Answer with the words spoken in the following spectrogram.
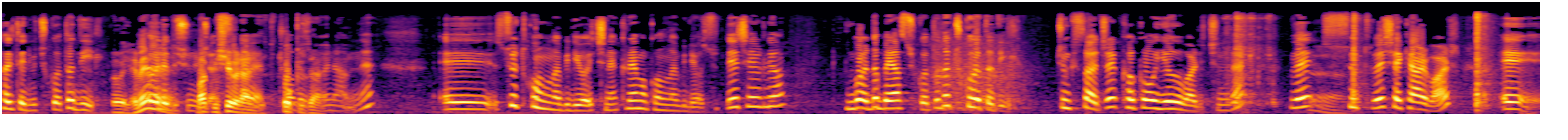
kaliteli bir çikolata değil. Öyle mi? Öyle düşüneceğiz. Bak bir şey öğrendik. Evet, Çok güzel. önemli. E, süt konulabiliyor içine, krema konulabiliyor, sütlüye çevriliyor. Bu arada beyaz çikolata da çikolata değil. Çünkü sadece kakao yağı var içinde ve süt ve şeker var. E,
